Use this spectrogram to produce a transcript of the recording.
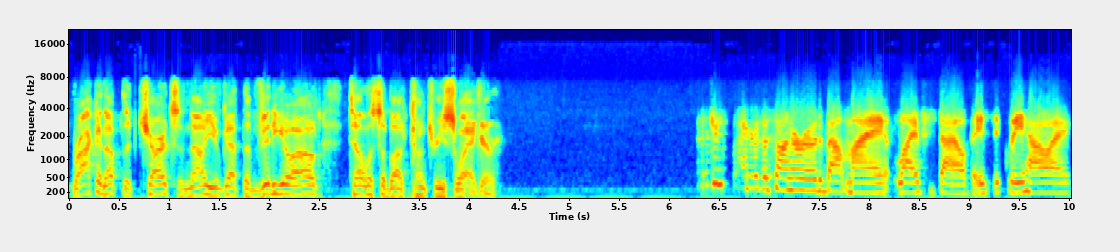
rocking up the charts, and now you've got the video out. Tell us about Country Swagger. Country Swagger, the song I wrote about my lifestyle, basically how I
